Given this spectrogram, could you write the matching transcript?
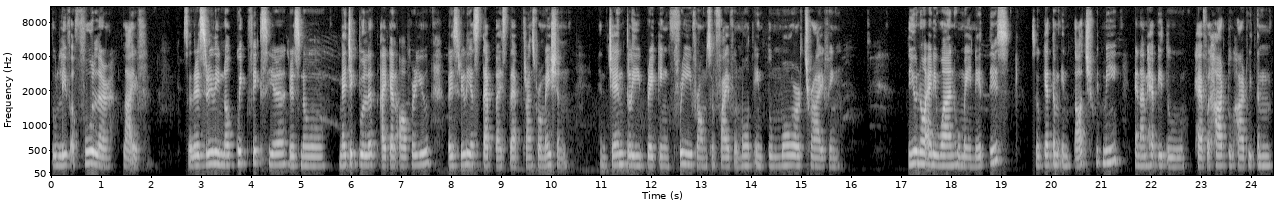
to live a fuller life. So there's really no quick fix here. There's no magic bullet I can offer you, but it's really a step-by-step -step transformation and gently breaking free from survival mode into more thriving. Do you know anyone who may need this? So get them in touch with me and I'm happy to have a heart to heart with them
